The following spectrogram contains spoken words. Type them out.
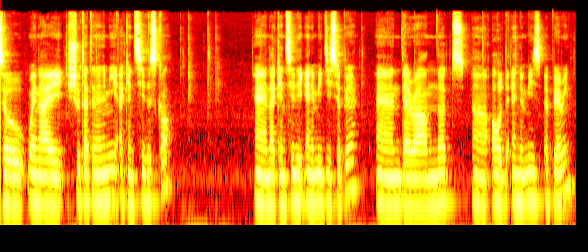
So when I shoot at an enemy, I can see the score and I can see the enemy disappear and there are not uh, all the enemies appearing.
